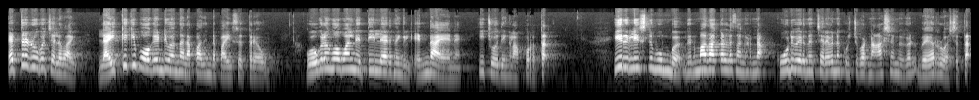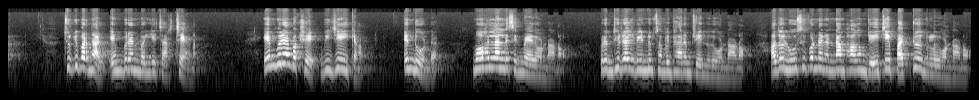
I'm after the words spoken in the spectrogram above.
എത്ര രൂപ ചെലവായി? ലൈക്കയ്ക്ക് പോകേണ്ടി വന്നാൽ അപ്പം അതിന്റെ പൈസ എത്രയാവും? ഗോകുലം ഗോപാലിന് എത്തിയില്ലായിരുന്നെങ്കിൽ എന്തായേനെ ഈ ചോദ്യങ്ങൾ അപ്പുറത്ത്? ഈ റിലീസിന് മുമ്പ് നിർമ്മാതാക്കളുടെ സംഘടന കൂടി വരുന്ന ചെലവിനെക്കുറിച്ച് പറഞ്ഞ ആശങ്കകൾ വേറൊരു വശത്ത്. ചുരുക്കി പറഞ്ഞാൽ എമ്പുരാൻ വലിയ ചർച്ചയാണ്. എമ്പുരാൻ പക്ഷേ വിജയിക്കണം. എന്തുകൊണ്ട്? മോഹൻലാലിന്റെ സിനിമ ആയതുകൊണ്ടാണോ? പൃഥ്വിരാജ് വീണ്ടും സംവിധാനം ചെയ്യുന്നത് കൊണ്ടാണോ? അതോ ലൂസിഫറിന്റെ രണ്ടാം ഭാഗം ജയിച്ചേ പറ്റൂ എന്നുള്ളത് കൊണ്ടാണോ?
